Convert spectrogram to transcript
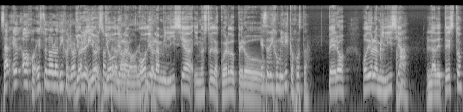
¿Sabe? Eh, Ojo, esto no lo dijo George Yo, le- yo- Peterson, yo pero odio, la, lo- lo odio junté. la milicia y no estoy de acuerdo, pero. Eso dijo Milico, justo. Pero odio la milicia, Ajá. la detesto,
